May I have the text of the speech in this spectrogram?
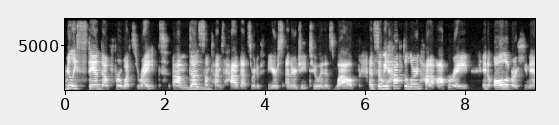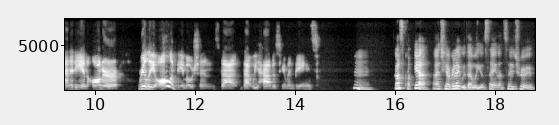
really stand up for what's right um, does mm. sometimes have that sort of fierce energy to it as well. And so we have to learn how to operate in all of our humanity and honor really all of the emotions that that we have as human beings. Hmm. That's quite, yeah. Actually, I relate with that. What you're saying. That's so true.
